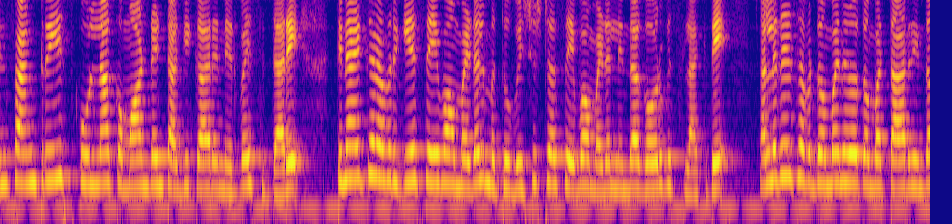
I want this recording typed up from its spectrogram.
ಇನ್ಫ್ಯಾಂಟ್ರಿ ಸ್ಕೂಲ್ನ ಕಮಾಂಡೆಂಟ್ ಆಗಿ ಕಾರ್ಯನಿರ್ವಹಿಸಿದ್ದಾರೆ. ತಿನಾಯ್ಕರ್ ಅವರಿಗೆ ಸೇವಾ ಮೆಡಲ್ ಮತ್ತು ವಿಶಿಷ್ಟ ಸೇವಾ ಮೆಡಲ್ನಿಂದ ಗೌರವಿಸಲಾಗಿದೆ. ಅಲ್ಲದೆ ಸಾವಿರದ ಒಂಬೈನೂರ ತೊಂಬತ್ತಾರರಿಂದ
